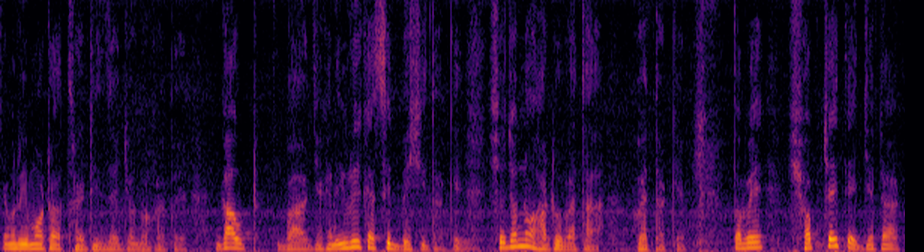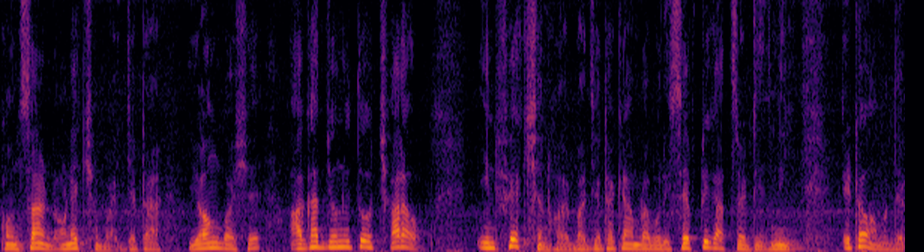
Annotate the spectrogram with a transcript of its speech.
যেমন রিমোট আর্থ্রাইটিসের জন্য হয়ে থাকে গাউট বা যেখানে ইউরিক অ্যাসিড বেশি থাকে, সেজন্য হাঁটুর ব্যথা হয়ে থাকে। তবে সবচাইতে যেটা কনসার্ন অনেক সময়, যেটা ইয়ং বয়সে আঘাতজনিত ছাড়াও ইনফেকশন হয় বা যেটাকে আমরা বলি সেফটিক আর্থ্রাইটিস নিই, এটাও আমাদের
